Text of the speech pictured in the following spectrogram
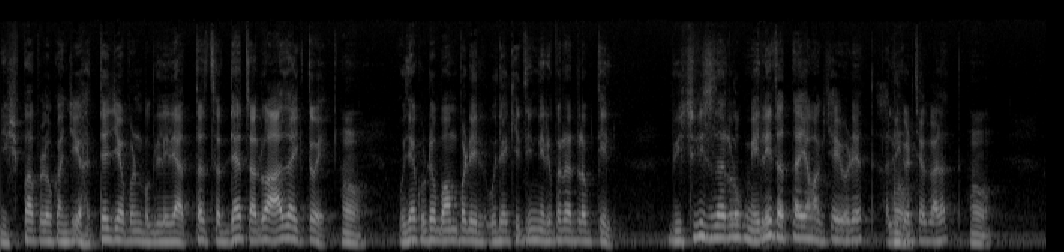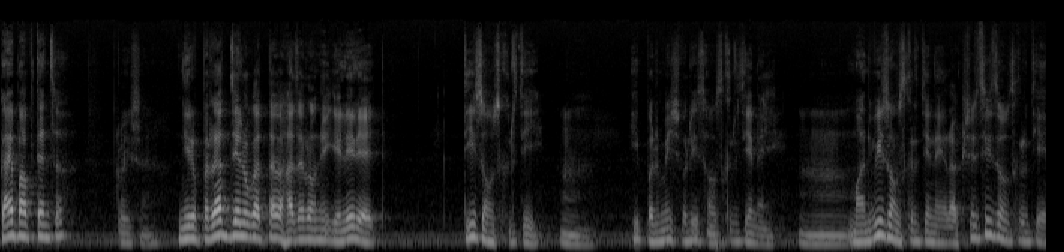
निष्पाप लोकांची हत्या जी आपण बघलेली आत्ता सध्या चालू आज ऐकतोय. हो. उद्या कुठं बॉम्ब पडेल उद्या किती निरपराध लोकतील वीस वीस हजार लोक मेलेत आत्ता या मागच्या एवढ्यात अलीकडच्या काळात. हो. काय पाप त्यांचं? निरपराध जे लोक आत्ता हजारांनी गेलेले आहेत. ती संस्कृती. ही परमेश्वरी संस्कृती नाही. मानवी संस्कृती नाही राक्षसी संस्कृती आहे.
